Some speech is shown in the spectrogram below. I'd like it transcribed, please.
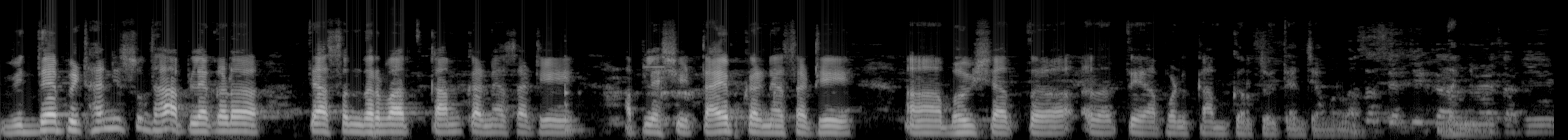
विद्यापीठांनी सुद्धा आपल्याकडं त्या संदर्भात काम करण्यासाठी आपल्याशी टाईप करण्यासाठी भविष्यात ते आपण काम करतोय त्यांच्याबरोबर. मिळते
